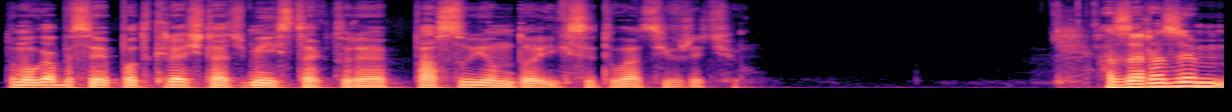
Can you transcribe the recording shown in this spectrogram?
to mogłaby sobie podkreślać miejsca, które pasują do ich sytuacji w życiu. A zarazem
